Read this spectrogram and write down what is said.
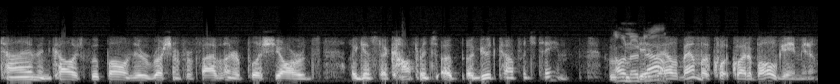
time in college football, and they're rushing for 500 plus yards against a conference, a, a good conference team. Who oh, no gave doubt. Alabama quite, quite a ball game, you know.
